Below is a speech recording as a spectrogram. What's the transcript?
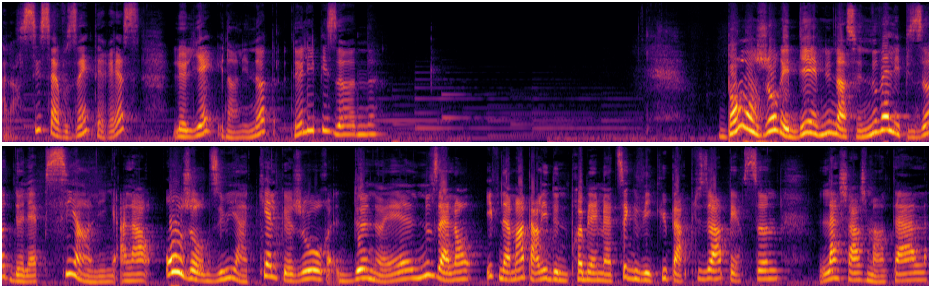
Alors si ça vous intéresse, le lien est dans les notes de l'épisode. Bonjour et bienvenue dans ce nouvel épisode de la Psy en ligne. Alors aujourd'hui, à quelques jours de Noël, nous allons évidemment parler d'une problématique vécue par plusieurs personnes, la charge mentale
